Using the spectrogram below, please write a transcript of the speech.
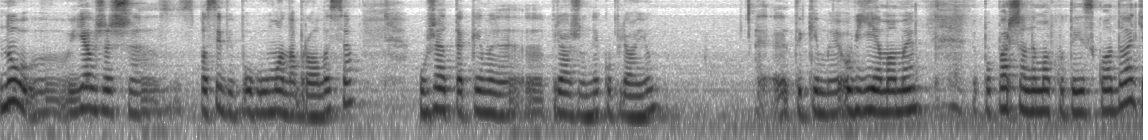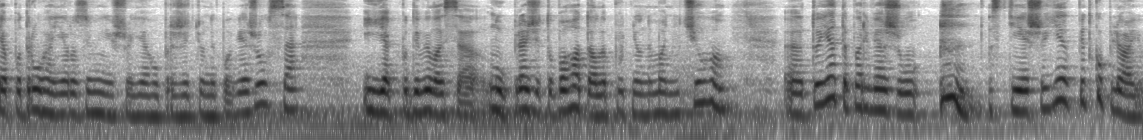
Ну, я вже ж, спасибі Богу, ума набралася. Уже такими е, пряжу не купляю. Е, Такими об'ємами. По-перше, нема куди складати, а по-друге, я розумію, що я його при життю не пов'яжу все. І як подивилася, ну, пряжі то багато, але путнього нема нічого. Е, То я тепер в'яжу з тієї, що є, підкупляю.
